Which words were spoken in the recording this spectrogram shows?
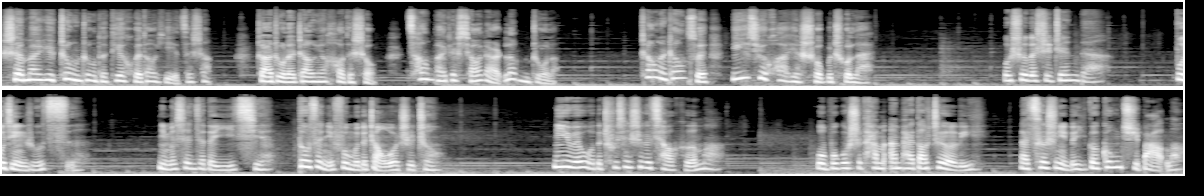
沈曼玉重重的跌回到椅子上。抓住了张云浩的手，苍白着小脸愣住了，张了张嘴，一句话也说不出来。我说的是真的，不仅如此，你们现在的一切都在你父母的掌握之中。你以为我的出现是个巧合吗？我不过是他们安排到这里来测试你的一个工具罢了。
